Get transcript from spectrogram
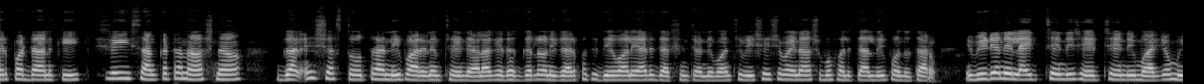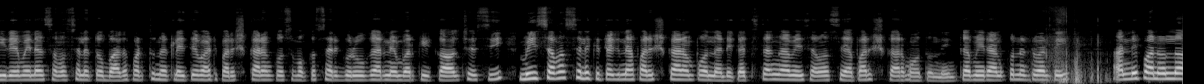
ఏర్పడడానికి శ్రీ సంకటనాశన గణేష స్తోత్రాన్ని పారాయణం చేయండి. అలాగే దగ్గరలోని గణపతి దేవాలయాన్ని దర్శించండి. మంచి విశేషమైన శుభ ఫలితాలని పొందుతారు. ఈ వీడియోని లైక్ చేయండి షేర్ చేయండి. మరియు మీరేమైనా సమస్యలతో బాధపడుతున్నట్లయితే వాటి పరిష్కారం కోసం ఒక్కసారి గురువు గారి నెంబర్కి కాల్ చేసి మీ సమస్యలకి తగిన పరిష్కారం పొందండి. ఖచ్చితంగా మీ సమస్య పరిష్కారం అవుతుంది ఇంకా మీరు అనుకున్నటువంటి అన్ని పనుల్లో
